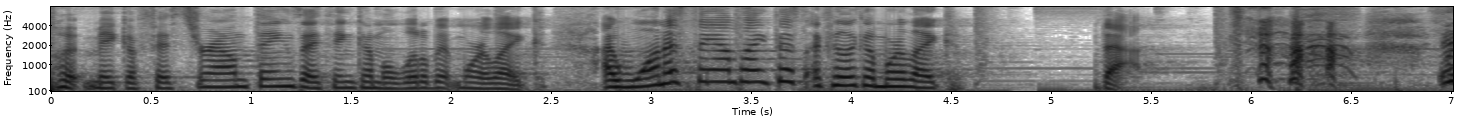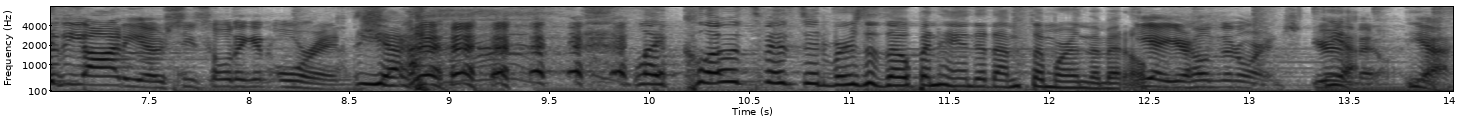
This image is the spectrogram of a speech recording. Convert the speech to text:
put make a fist around things, I think I'm a little bit more like I want to say I'm like this. I feel like I'm more like that. For the audio, she's holding an orange. Yeah. like closed fisted versus open handed. I'm somewhere in the middle. Yeah, you're holding an orange. You're Yeah, in the middle. yeah.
